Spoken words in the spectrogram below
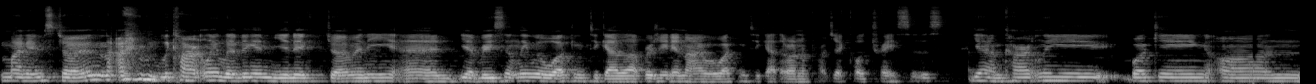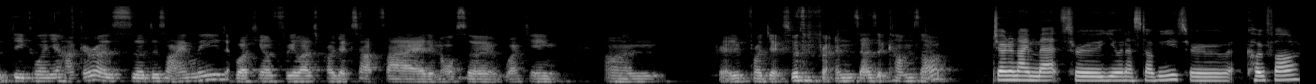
My name's Joan. I'm currently living in Munich, Germany, and yeah, recently we were working together. Brigitte and I were working together on a project called Traces. Yeah, I'm currently working on Decolonial Hacker as the design lead, working on freelance projects outside and also working on creative projects with friends as it comes up. Joan and I met through UNSW, through COFA,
